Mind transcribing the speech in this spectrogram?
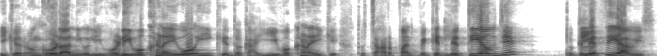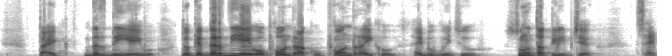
ઈ કે રંઘોડાની ઓલી વડી વખણાઈ હોય કે, તો કા એ વખણાઈ કે. તો ચાર પાંચ પેકેટ લેતી આવજે. તો કે લેતી આવીશ. તો એક દર્દી આવ્યો તો કે દર્દી આવ્યો ફોન રાખું, ફોન રાખ્યું. સાહેબે પૂછ્યું, શું તકલીફ છે? સાહેબ,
